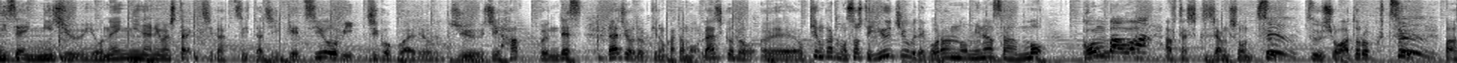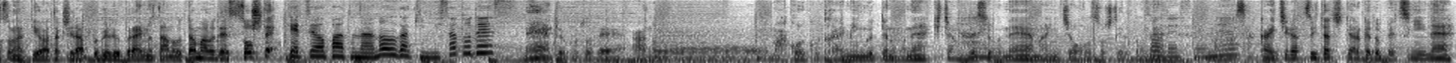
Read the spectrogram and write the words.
2024年になりました。1月1日月曜日時刻は夜10時8分です。ラジオでお聞きの方もラジコで、えーお聞きの方もそして YouTube でご覧の皆さんもこんばんは。アフターシックスジャンクション2通称アトロック2パーソナリティは私ラップグループライムスターの歌丸です。そして月曜パートナーの宇垣美里です。ねということであのーまあこういうタイミングっていうのもね来ちゃうんですよね、毎日放送してるとね。ね。まさか1月1日ってあるけど別にね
